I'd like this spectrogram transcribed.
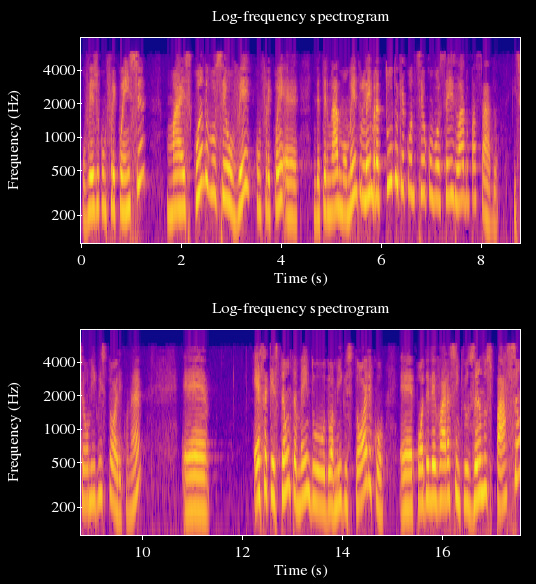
o veja com frequência, mas quando você o vê com frequência, é, em determinado momento, lembra tudo o que aconteceu com vocês lá do passado. Isso é um amigo histórico, né? É, essa questão também do, do amigo histórico é, pode levar assim que os anos passam,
